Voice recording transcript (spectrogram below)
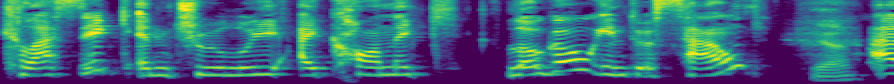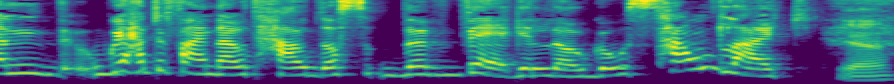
classic and truly iconic logo into a sound. Yeah. And we had to find out how does the VG logo sound like? Yeah.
